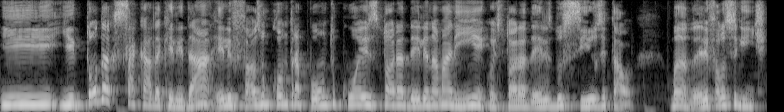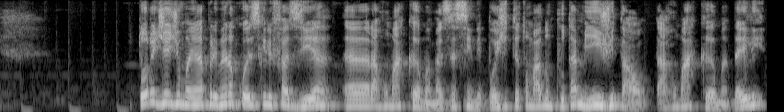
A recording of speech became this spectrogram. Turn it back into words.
E, e toda sacada que ele dá, ele faz um contraponto com a história dele na Marinha e com a história deles dos SEALs e tal. Mano, ele falou o seguinte: todo dia de manhã a primeira coisa que ele fazia era arrumar a cama, mas assim, depois de ter tomado um puta mijo e tal, arrumar a cama. Daí ele,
